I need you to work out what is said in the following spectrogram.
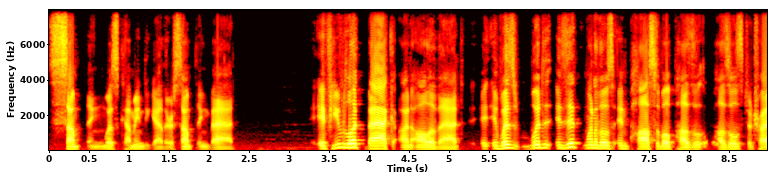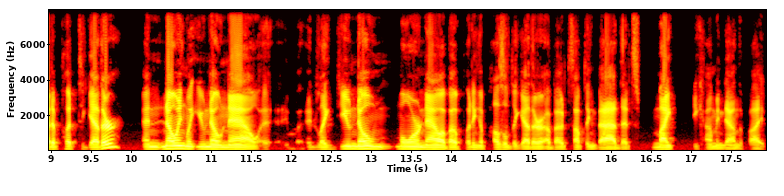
something was coming together, something bad. If you look back on all of that, it, it was would is it one of those impossible puzzle puzzles to try to put together? And knowing what you know now, eh, eh, eh, like do you know more now about putting a puzzle together about something bad that's might be coming down the pipe?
